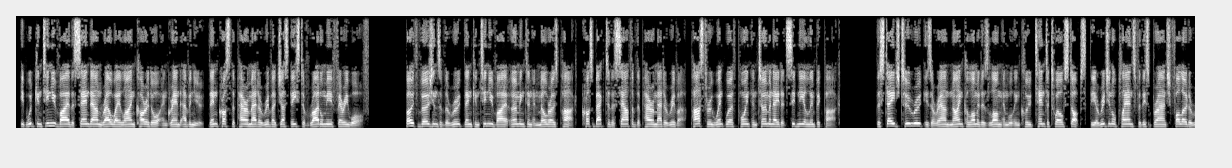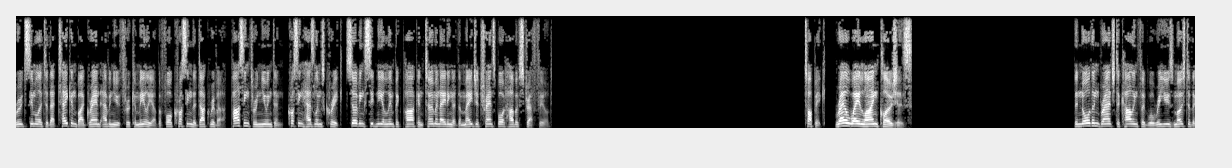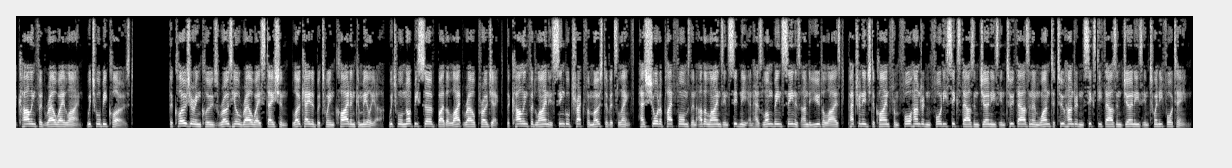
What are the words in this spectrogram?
It would continue via the Sandown Railway Line corridor and Grand Avenue, then cross the Parramatta River just east of Rydalmere Ferry Wharf. Both versions of the route then continue via Ermington and Melrose Park, cross back to the south of the Parramatta River, pass through Wentworth Point and terminate at Sydney Olympic Park. The Stage 2 route is around 9 km long and will include 10 to 12 stops. The original plans for this branch followed a route similar to that taken by Grand Avenue through Camellia before crossing the Duck River, passing through Newington, crossing Haslam's Creek, serving Sydney Olympic Park and terminating at the major transport hub of Strathfield. Topic: Railway line closures. The northern branch to Carlingford will reuse most of the Carlingford Railway line, which will be closed. The closure includes Rosehill Railway Station, located between Clyde and Camellia, which will not be served by the light rail project. The Carlingford line is single track for most of its length, has shorter platforms than other lines in Sydney, and has long been seen as underutilised. Patronage declined from 446,000 journeys in 2001 to 260,000 journeys in 2014.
